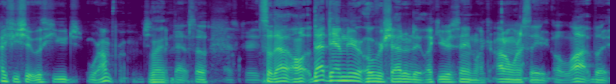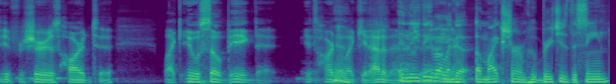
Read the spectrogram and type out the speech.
Hyphy shit was huge where I'm from, and shit Right. Like that. So, That's crazy. so that all, that damn near overshadowed it. Like you were saying, like I don't want to say a lot, but it for sure is hard to, like it was so big that it's hard Yeah. to like get out of that. And then you think that, about like a, a Mike Sherm who breaches the scene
